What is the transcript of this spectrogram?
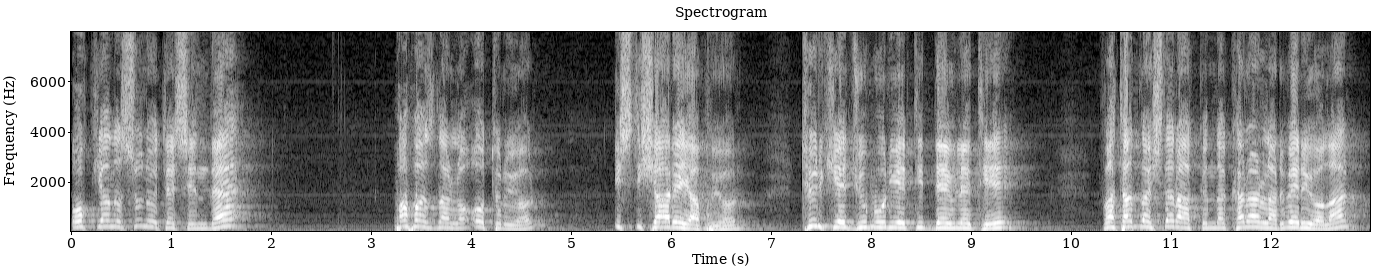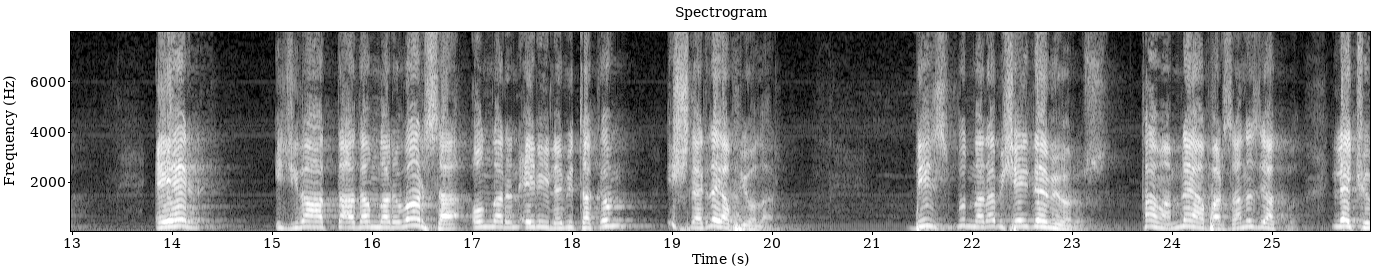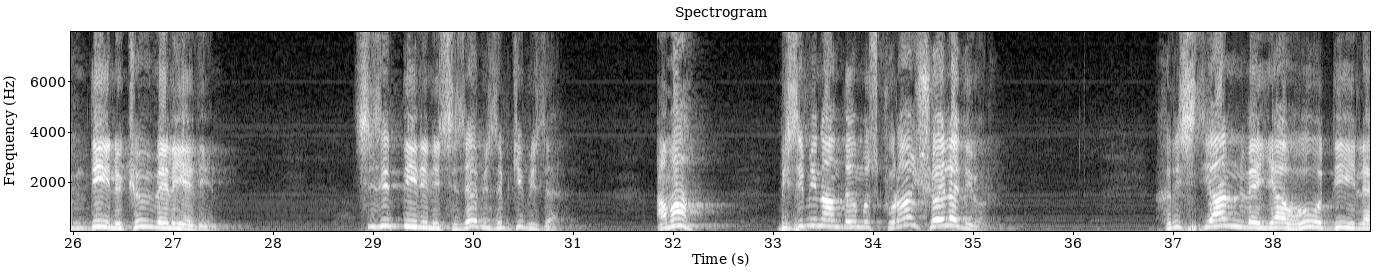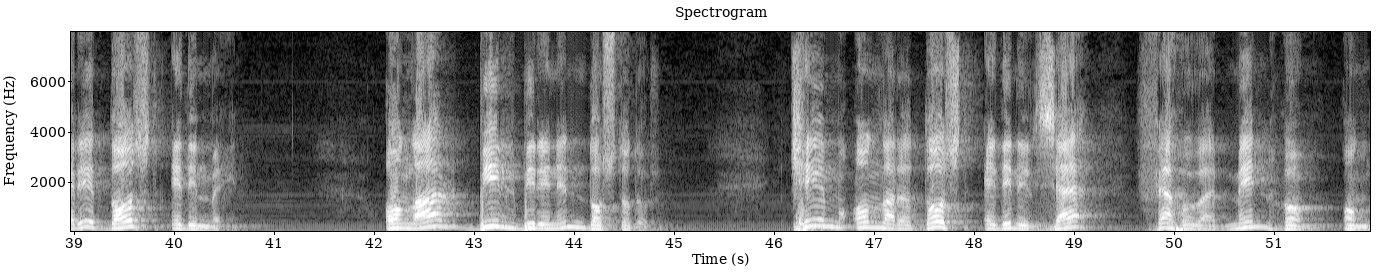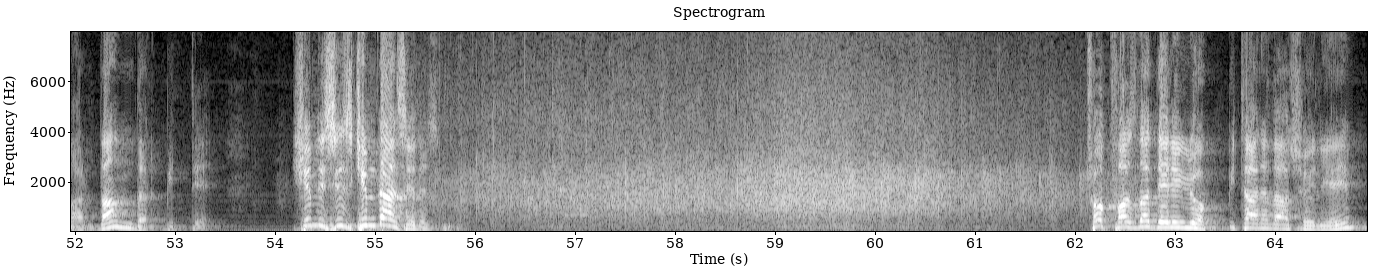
okyanusun ötesinde papazlarla oturuyor, istişare yapıyor. Türkiye Cumhuriyeti Devleti vatandaşlar hakkında kararlar veriyorlar. Eğer icraatta adamları varsa onların eliyle bir takım işler de yapıyorlar. Biz bunlara bir şey demiyoruz. Tamam ne yaparsanız yapın. Leküm dinüküm veliyedin. Sizin dininiz size, bizimki bize. Ama bizim inandığımız Kur'an şöyle diyor. Hristiyan ve Yahudileri dost edinmeyin. Onlar birbirinin dostudur. Kim onları dost edinirse fehuve minhum onlardandır bitti. Şimdi siz kimdensiniz? Çok fazla delil yok. Bir tane daha söyleyeyim.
